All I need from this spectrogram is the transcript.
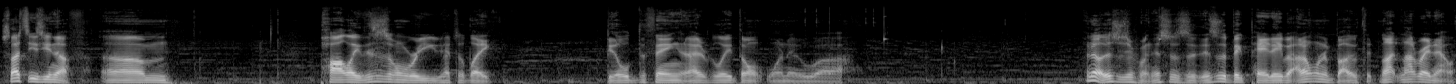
So that's easy enough. Um, Poly, this is one where you have to like build the thing, and I really don't want to uh, no, this is different. This is a, this is a big payday, but I don't want to bother with it. Not not right now.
